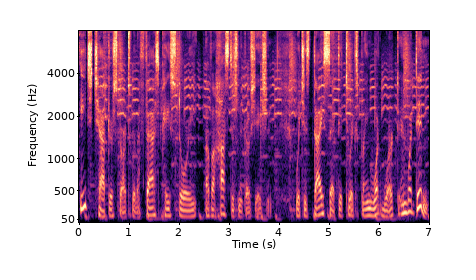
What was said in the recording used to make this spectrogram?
Each chapter starts with a fast paced story of a hostage negotiation, which is dissected to explain what worked and what didn't.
